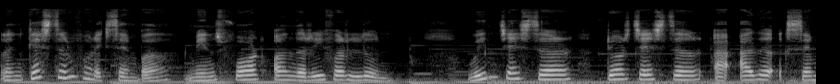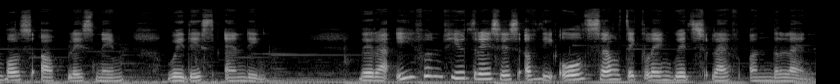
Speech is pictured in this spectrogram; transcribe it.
Lancaster, for example, means fort on the river Lune. Winchester Dorchester are other examples of place name with this ending. There are even few traces of the old Celtic language left on the land.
